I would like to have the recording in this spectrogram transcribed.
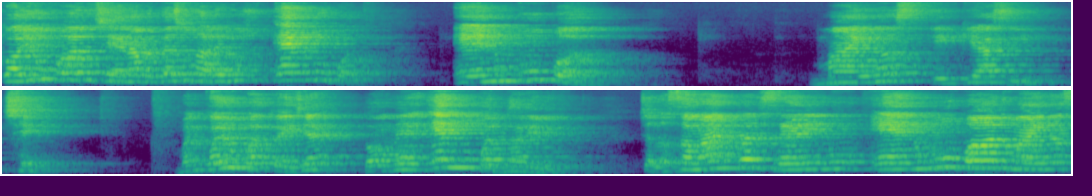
કયું પદ છે? એના બદલે શું ધારેલું છે? નું પદ. nમું પદ માઇનસ 81 છે. મને કયું પદ કઈ છે? તો મેં n નું પદ ધારી લીધું. ચલો, સમાંતર શ્રેણીનું n મું પદ માઇનસ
